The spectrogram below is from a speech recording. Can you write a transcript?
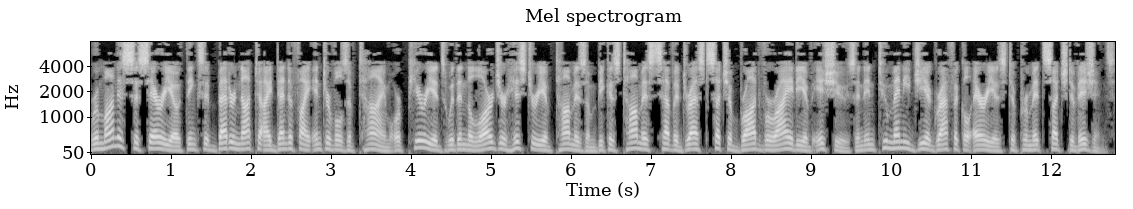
Romanus Cessario thinks it better not to identify intervals of time or periods within the larger history of Thomism because Thomists have addressed such a broad variety of issues and in too many geographical areas to permit such divisions.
